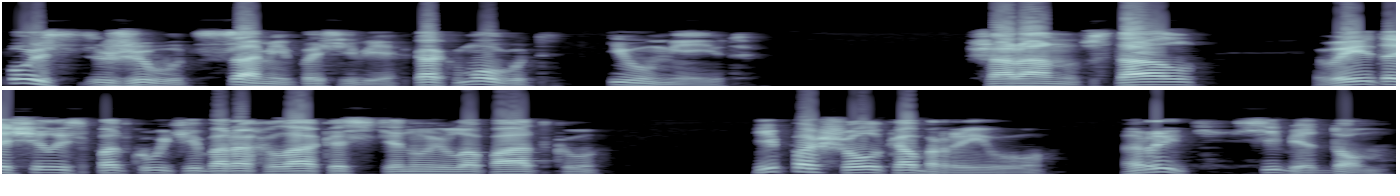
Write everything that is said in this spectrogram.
пусть живут сами по себе, как могут и умеют. Шаран встал, вытащил из-под кучи барахла костяную лопатку и пошел к обрыву рыть себе дом.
